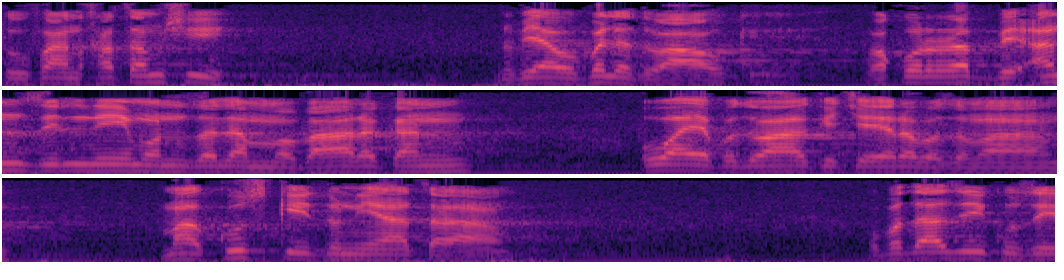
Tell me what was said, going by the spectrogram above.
طوفان ختم شي نو بیا وبل دعا وکي وقر رب انزلني منزلا مبارکا اوه په دعا کې چې رب زما ما کوس کی دنیا ته او په دازي کوزې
